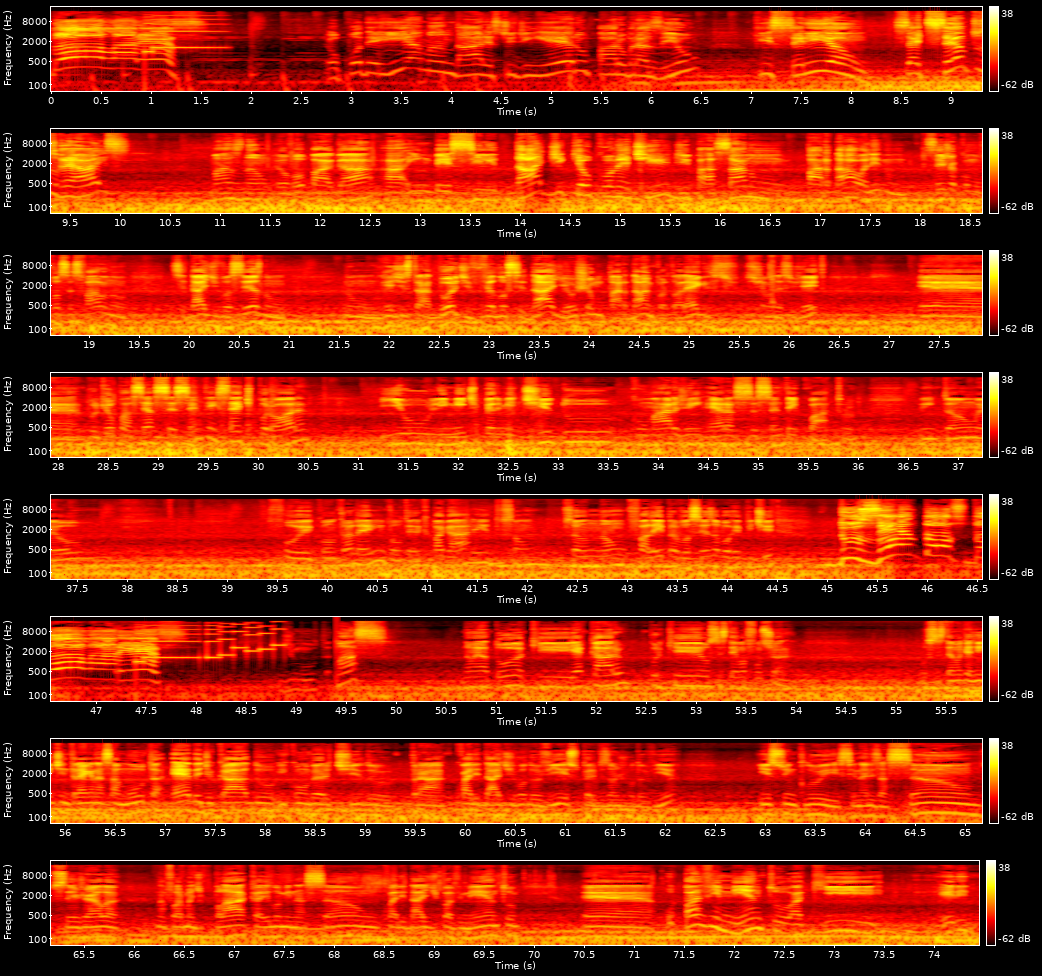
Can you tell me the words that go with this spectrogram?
dólares! Eu poderia mandar este dinheiro para o Brasil, que seriam 700 reais, mas não, eu vou pagar a imbecilidade que eu cometi de passar num pardal ali, num, seja como vocês falam, na cidade de vocês, num, num registrador de velocidade, eu chamo pardal em Porto Alegre, se chama desse jeito, é, porque eu passei a 67 por hora e o limite permitido com margem era 64. Então eu fui contra a lei, vou ter que pagar e são, são não falei para vocês, eu vou repetir 200 dólares de multa. Mas não é à toa que é caro porque o sistema funciona. O sistema que a gente entrega nessa multa é dedicado e convertido para qualidade de rodovia e supervisão de rodovia. Isso inclui sinalização, seja ela na forma de placa, iluminação, qualidade de pavimento. É, o pavimento aqui, ele,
